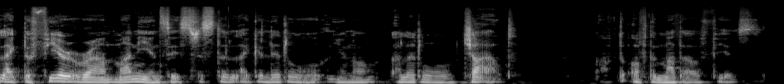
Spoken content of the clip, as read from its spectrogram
Like the fear around money, and it's just a, like a little, you know, a little child of the, of the mother of fears.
